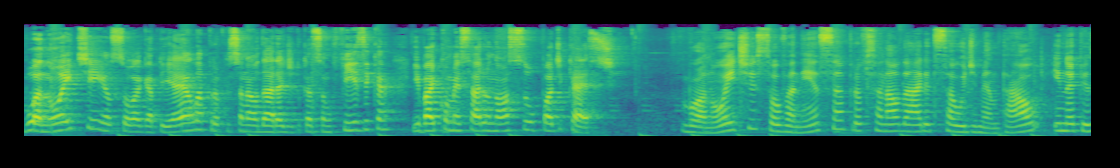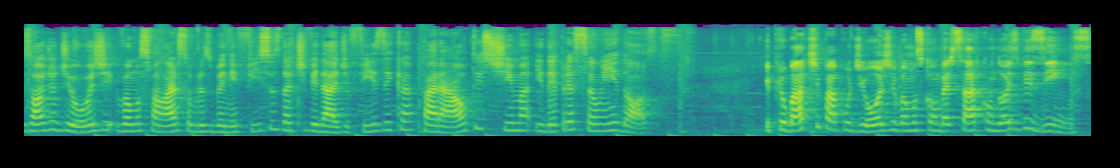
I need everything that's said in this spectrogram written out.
Boa noite, eu sou a Gabriela, profissional da área de educação física, e vai começar o nosso podcast. Boa noite, sou Vanessa, profissional da área de saúde mental, e no episódio de hoje vamos falar sobre os benefícios da atividade física para a autoestima e depressão em idosos. E para o bate-papo de hoje vamos conversar com dois vizinhos,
